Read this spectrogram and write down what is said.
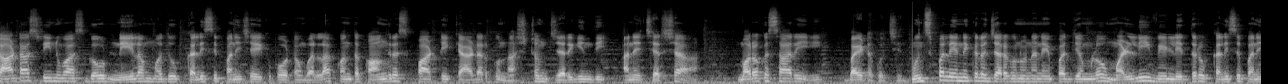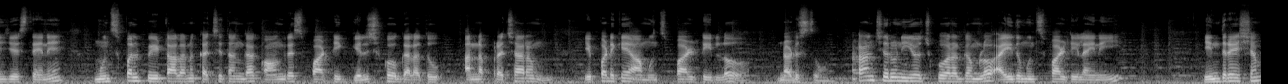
కాటా శ్రీనివాస్ గౌడ్ నీలం మధు కలిసి పనిచేయకపోవటం వల్ల కొంత కాంగ్రెస్ పార్టీ క్యాడర్కు నష్టం జరిగింది అనే చర్చ మరొకసారి బయటకొచ్చింది. మున్సిపల్ ఎన్నికలు జరగనున్న నేపథ్యంలో మళ్ళీ వీళ్ళిద్దరూ కలిసి పనిచేస్తేనే మున్సిపల్ పీఠాలను ఖచ్చితంగా కాంగ్రెస్ పార్టీ గెలుచుకోగలదు అన్న ప్రచారం ఇప్పటికే ఆ మున్సిపాలిటీల్లో నడుస్తూ ఉంది. పటాన్చెరు నియోజకవర్గంలో ఐదు మున్సిపాలిటీలు అయినాయి ఇంద్రేశం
